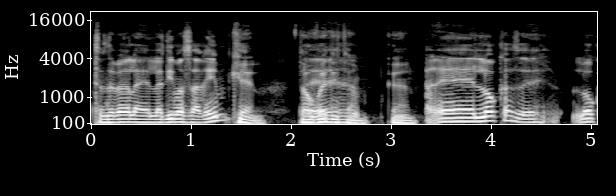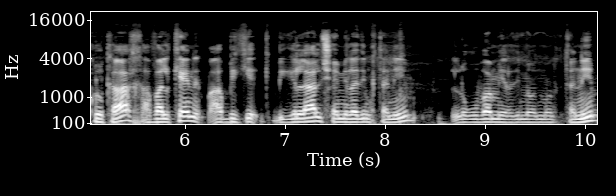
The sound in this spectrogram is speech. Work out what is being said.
אתה מדבר על הילדים הזרים? כן, אתה עובד אה, איתם, כן. אה, לא כזה, לא כל כך, אבל כן, בג- בגלל שהם ילדים קטנים, לרובם ילדים מאוד מאוד קטנים,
